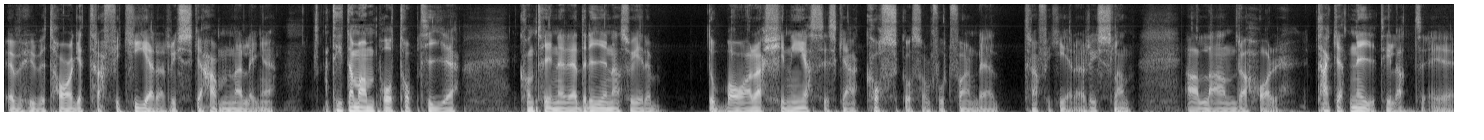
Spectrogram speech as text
överhuvudtaget trafikera ryska hamnar längre. Tittar man på topp 10 containerrederierna så är det då bara kinesiska Cosco som fortfarande trafikerar Ryssland. Alla andra har tackat nej till att eh,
